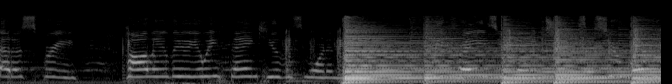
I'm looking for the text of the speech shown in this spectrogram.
set us free. Hallelujah. We thank you this morning. We praise you, Lord Jesus. You're worthy.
